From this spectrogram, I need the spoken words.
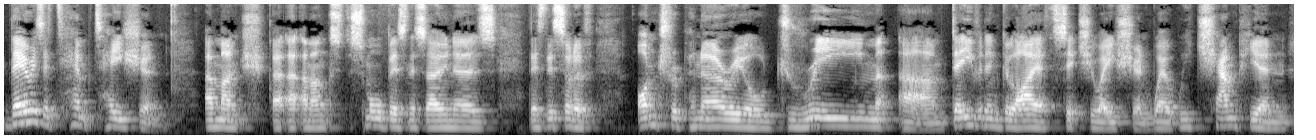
there is a temptation amongst, uh, uh amongst small business owners. There's this sort of entrepreneurial dream, um, David and Goliath situation where we champion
